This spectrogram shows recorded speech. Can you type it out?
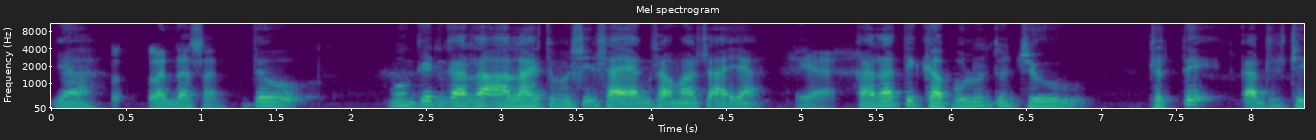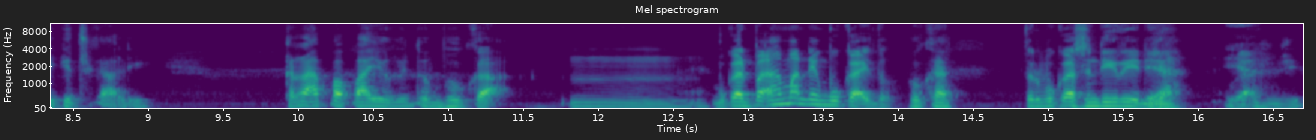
Ya, landasan? itu mungkin karena Allah itu mesti sayang sama saya. Ya. Karena 37 detik kan sedikit sekali. Kenapa payung itu buka? Hmm. Bukan Pak Ahmad yang buka itu, Bukan. terbuka sendiri dia. Iya. Ya.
